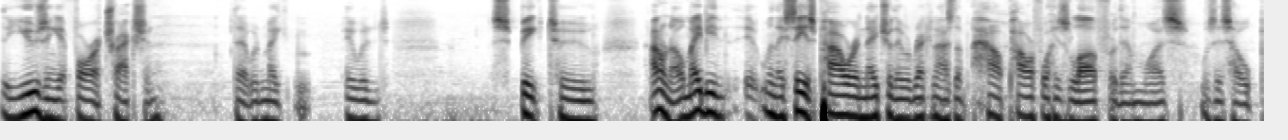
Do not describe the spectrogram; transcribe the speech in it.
the using it for attraction that would make it would speak to I don't know maybe it, when they see his power in nature they would recognize the, how powerful his love for them was was his hope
